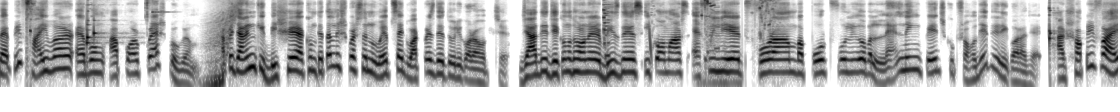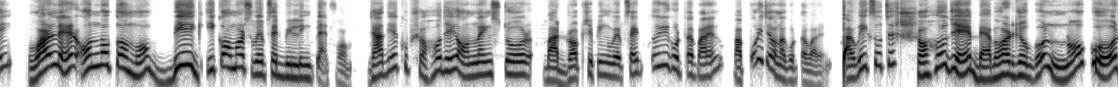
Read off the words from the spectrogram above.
ব্যাপী ফাইবার এবং আপওয়ার ক্র্যাশ প্রোগ্রাম আপনি জানেন কি, বিশ্বে এখন তেতাল্লিশ পার্সেন্ট ওয়েবসাইট ওয়ার্ডপ্রেস দিয়ে তৈরি করা হচ্ছে, যা দিয়ে যে কোনো ধরনের business e commerce affiliate forum বা পোর্টফোলিও বা ল্যান্ডিং পেজ খুব সহজেই তৈরি করা যায়। আর শপিফাই ওয়ার্ল্ডের অন্যতম big e commerce website building platform, যা দিয়ে খুব সহজেই অনলাইন স্টোর বা ড্রপ শিপিং ওয়েবসাইট তৈরি করতে পারেন বা পরিচালনা করতে পারেন। আর উইক্স হচ্ছে সহজে ব্যবহারযোগ্য নো কোড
